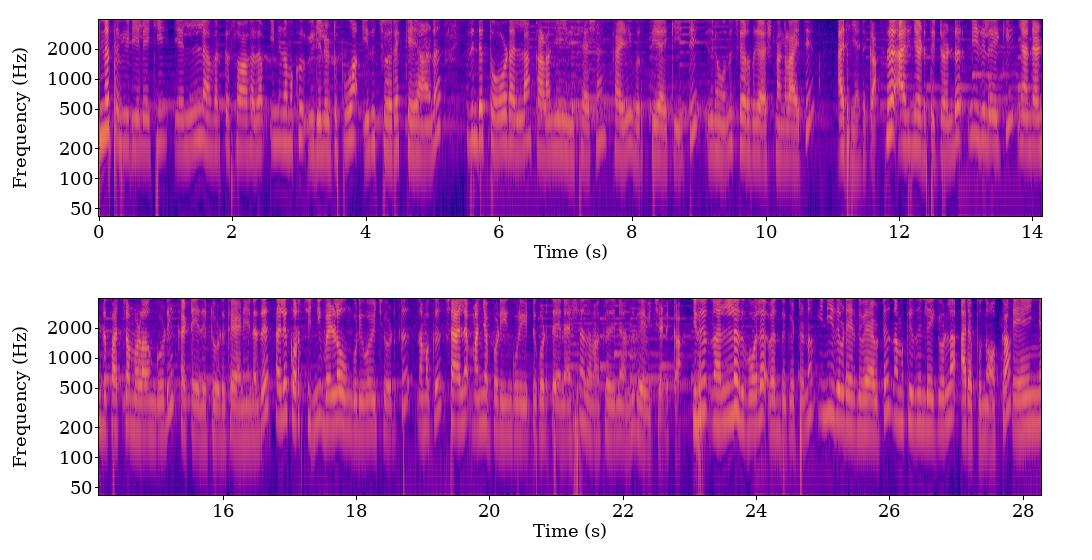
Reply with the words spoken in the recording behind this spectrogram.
ഇന്നത്തെ വീഡിയോയിലേക്ക് എല്ലാവർക്കും സ്വാഗതം. ഇനി നമുക്ക് വീഡിയോയിലോട്ട് പോവാം. ഇത് ചൊരക്കയാണ്. ഇതിന്റെ തോടെല്ലാം കളഞ്ഞതിന് ശേഷം കഴി വൃത്തിയാക്കിയിട്ട് ഇതിനെ ഒന്ന് ചെറുത് കഷ്ണങ്ങളായിട്ട് അരിഞ്ഞെടുക്കാം. ഇത് അരിഞ്ഞെടുത്തിട്ടുണ്ട്. ഇനി ഇതിലേക്ക് ഞാൻ രണ്ട് പച്ചമുളകും കൂടി കട്ട് ചെയ്തിട്ട് കൊടുക്കുകയാണ് ചെയ്യുന്നത്. അതിൽ കുറച്ച് ഇനി വെള്ളവും കൂടി ഒഴിച്ചു കൊടുത്ത് നമുക്ക് ശാല മഞ്ഞപ്പൊടിയും കൂടി ഇട്ട് കൊടുത്തതിന് ശേഷം നമുക്ക് ഇതിനെ ഒന്ന് വേവിച്ചെടുക്കാം. ഇത് നല്ലതുപോലെ വെന്ത് കിട്ടണം. ഇനി ഇതിവിടെ ഇരുന്ന് വേവിട്ട് നമുക്ക് ഇതിലേക്കുള്ള അരപ്പ് നോക്കാം. തേങ്ങ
